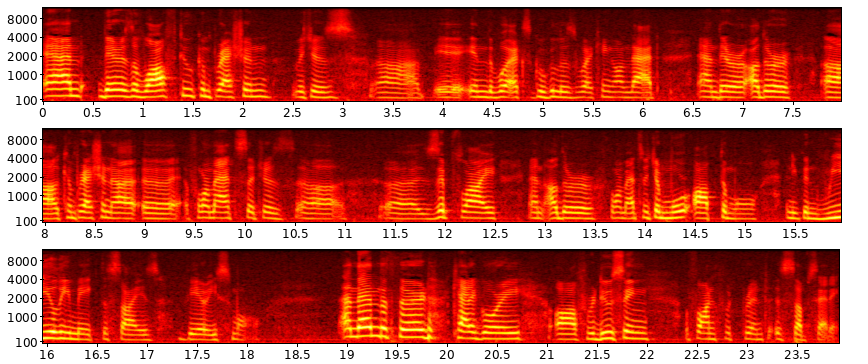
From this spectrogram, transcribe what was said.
And there is a WOFF2 compression, which is uh, in the works. Google is working on that. And there are other compression uh, uh, formats such as uh, uh, Zopfli and other formats which are more optimal. And you can really make the size very small. And then the third category of reducing a font footprint is subsetting.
